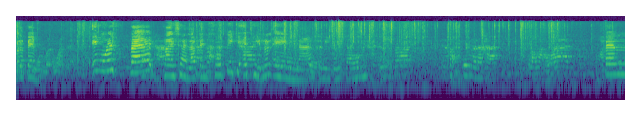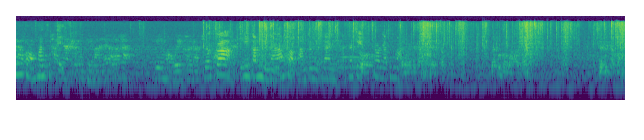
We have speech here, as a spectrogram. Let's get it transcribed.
ก็จะเป็นวุ่นวายทั้งวันเลยครับ English Bread ไม่ใช่แล้วเป็น Cutie Creative นั่นเองนะ จะมีตัวนี้ตัวนี้มันหายแล้วนี่ก็จะสองทุ่มแล้วนะคะเราหาว่าหมอเป็นทำงาน2011ในโรงพยาบาลได้แล้วล่ะค่ะมีหมอเวรคอยรับช่วยแล้วก็มีตำหนินะสอบถามตำหนิได้เลยนะถ้าเกตก็ยับไปหน่อยเอ อย่าไปทำอะไร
